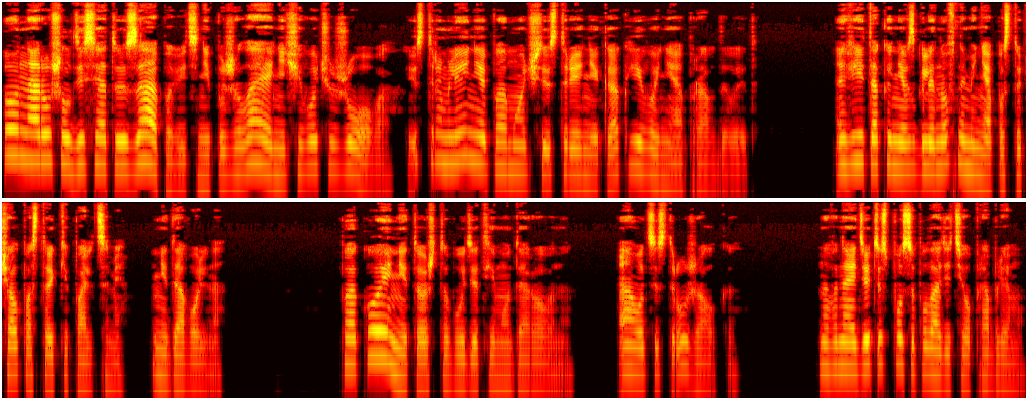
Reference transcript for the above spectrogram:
Он нарушил десятую заповедь, не пожелая ничего чужого, и стремление помочь сестре никак его не оправдывает. Ви, так и не взглянув на меня, постучал по стойке пальцами. Недовольно. Покой не то, что будет ему даровано. А вот сестру жалко. Но вы найдете способ уладить его проблему.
